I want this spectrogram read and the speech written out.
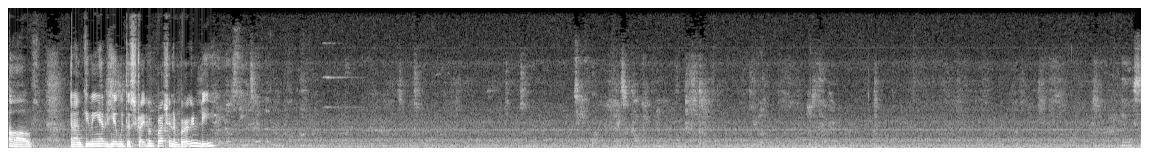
of, and I'm giving it here with the striper brush and a burgundy. It's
